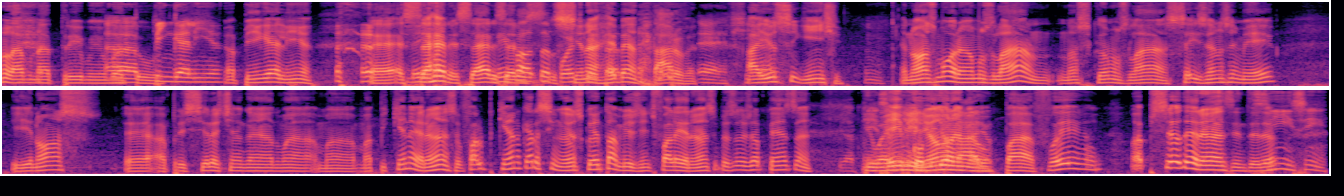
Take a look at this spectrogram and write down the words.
lá na tribo em Ubatuba. pinguelinha. A pinguelinha. É, é sério, sério, nem sério. Os, China arrebentaram, velho. É, China. Aí o seguinte, Hum. nós moramos lá, nós ficamos lá seis anos e meio e nós, é, a Priscila tinha ganhado uma, uma, uma pequena herança. Eu falo pequeno que era assim, ganhou 50 mil. A gente fala herança, a pessoa já pensa em meio milhão, né, meu? Pá, foi uma pseudo-herança, entendeu? Sim, sim.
